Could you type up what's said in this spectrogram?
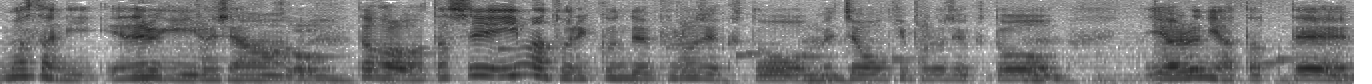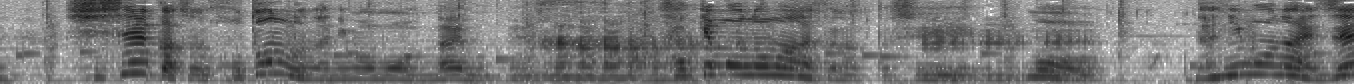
まさにエネルギーいるじゃん。だから私今取り組んでるプロジェクト、うん。めっちゃ大きいプロジェクト、やるにあたって、私生活ほとんど何ももうないもんね。酒も飲まなくなったし、うん。うん。うん。もう何もない全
